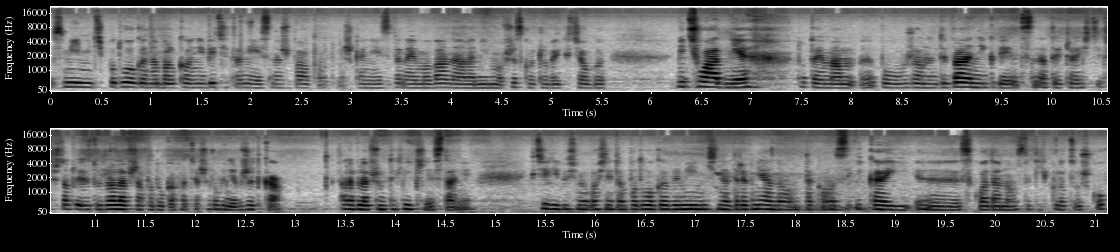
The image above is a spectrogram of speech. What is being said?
zmienić podłogę na balkonie. Wiecie, to nie jest nasz balkon, mieszkanie jest wynajmowane, ale mimo wszystko człowiek chciałby mieć ładnie. Tutaj mam y, położony dywanik, więc na tej części, zresztą tu jest dużo lepsza podłoga, chociaż równie brzydka, ale w lepszym technicznie stanie. Chcielibyśmy właśnie tą podłogę wymienić na drewnianą, taką z Ikei y, składaną z takich klocuszków,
